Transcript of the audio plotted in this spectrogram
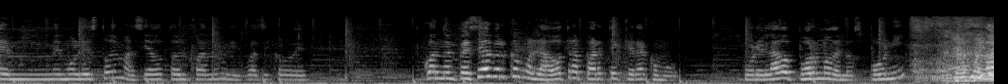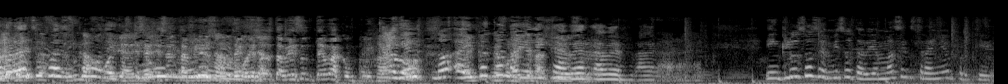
de- me molestó demasiado todo el fandom y fue así como de... Cuando empecé a ver como la otra parte que era como por el lado porno de los ponis, la verdad sí fue así como de... eso también es un tema complicado. él- no, ahí fue cuando yo dije, a ver, a ver, a ver, a ver, a ver. Incluso se me hizo todavía más extraño porque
